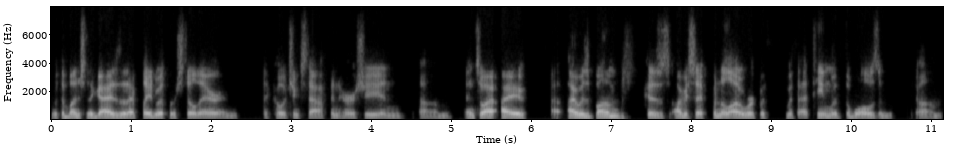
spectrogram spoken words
with a bunch of the guys that I played with were still there, and the coaching staff in Hershey, and um, and so I, I I was bummed because obviously I put in a lot of work with with that team with the Wolves, and um,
